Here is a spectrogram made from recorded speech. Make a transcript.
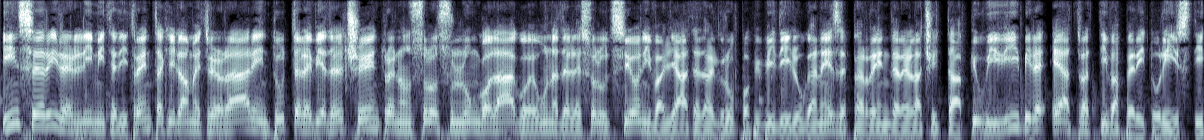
Inserire il limite di 30 km orari in tutte le vie del centro e non solo sul lungolago è una delle soluzioni vagliate dal gruppo PPD luganese per rendere la città più vivibile e attrattiva per i turisti.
